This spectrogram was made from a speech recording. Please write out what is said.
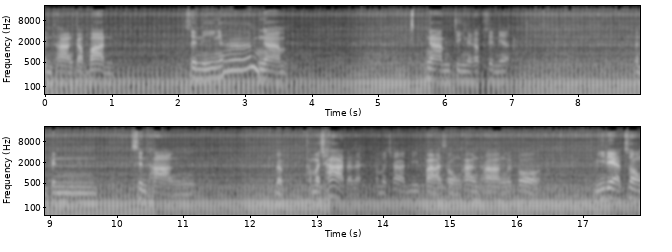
ส้นทางกลับบ้าน เส้นนี้งามงาม งามจริงนะครับ เส้นนี้มันเป็นเส้นทางแบบธรรมชาติอะนะธรรมชาติมีป่าสองข้างทางแล้วก็มีแดดส่อง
